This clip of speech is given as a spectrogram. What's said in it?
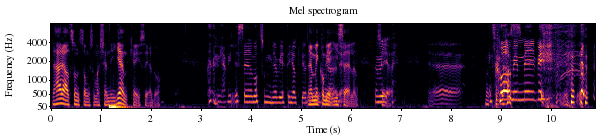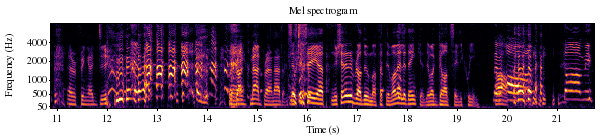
Det här är alltså en sång som man känner igen kan jag ju säga då. Jag ville säga något som jag vet är helt fel. Nej men kom igen, gissa. Ellen. Nej, men jag, Eh, Mattias. call me maybe. Everything I do. Nej. Mad Brian Adams. Jag ska säga att nu känner ni bra dumma för att det var väldigt enkelt. Det var God Save the Queen. Nej men Ah. åh, dammit.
